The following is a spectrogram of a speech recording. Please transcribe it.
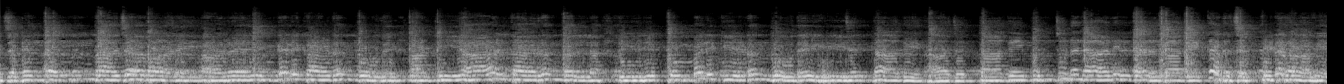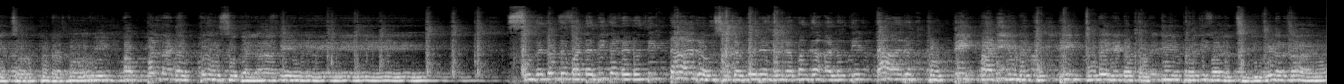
അജബന്ധജവാനെ അരയിങ്കൽ കടന്തൂതേ കാട്ടിയാൽ തരം നല്ല തിരിക്കുമ്പലി കിടന്തൂതേ താകെ ഹാജത്താകെ മുഞ്ചുടലാളിൽ കരുതാകെ കഥ ചെപ്പിടറാകെ ചൊർക്കുട പോയി അപ്പോൾ നടപ്പ് സുഖലാകെ. സുഗലുടെ മടവികളെഴുതിട്ടാരോ സുഗപുരമുല മക അളുതിട്ടാരോ പൊട്ടി കുട്ടി കുടലിട പൊട്ടി പ്രതിഫലം ചിരിവിടർന്നാരോ?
